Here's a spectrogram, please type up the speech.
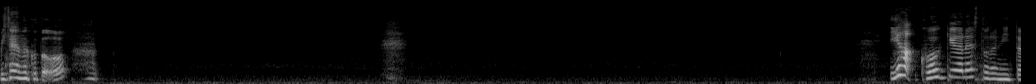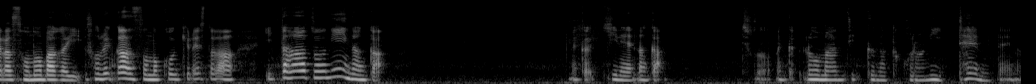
みたいなこと？いや高級レストランに行ったらその場がいい。それかその高級レストラン行った後になんかなんか綺麗なんかちょっとなんかロマンティックなところに行ってみたいな。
